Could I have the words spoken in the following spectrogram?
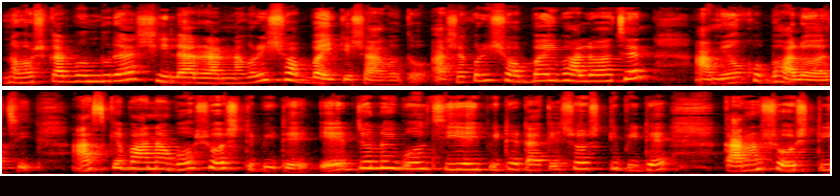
নমস্কার বন্ধুরা, শিলার রান্নাঘরে সবাইকে স্বাগত। আশা করি সবাই ভালো আছেন, আমিও খুব ভালো আছি। আজকে বানাবো ষষ্ঠী পিঠে। এর জন্যই বলছি এই পিঠেটাকে ষষ্ঠী পিঠে, কারণ ষষ্ঠী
